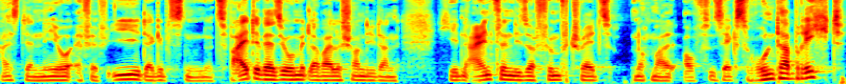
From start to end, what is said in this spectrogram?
heißt der Neo FFI, da gibt es eine zweite Version mittlerweile schon, die dann jeden einzelnen dieser fünf Trades nochmal auf sechs runterbricht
